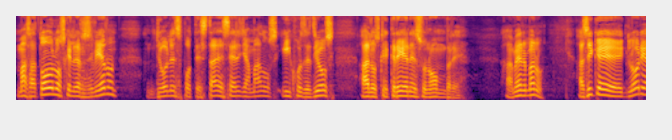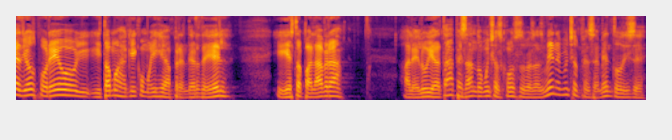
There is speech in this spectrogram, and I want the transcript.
Mas a todos los que le recibieron, Dios les potestad de ser llamados hijos de Dios a los que creen en su nombre. Amén, hermano. Así que gloria a Dios por ello y, estamos aquí, como dije, a aprender de Él. Y esta palabra, aleluya, está pensando muchas cosas, ¿verdad? Vienen muchos pensamientos, dice,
